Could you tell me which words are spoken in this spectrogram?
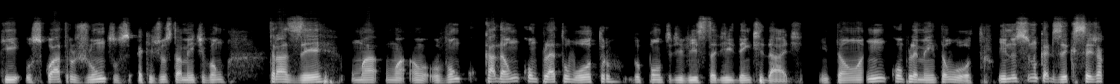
que os quatro juntos é que justamente vão trazer uma, uma vão cada um completa o outro do ponto de vista de identidade. Então um complementa o outro. E isso não quer dizer que seja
